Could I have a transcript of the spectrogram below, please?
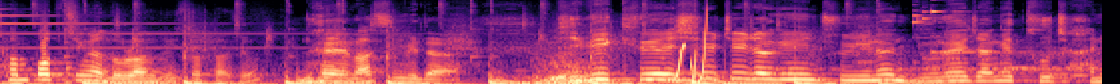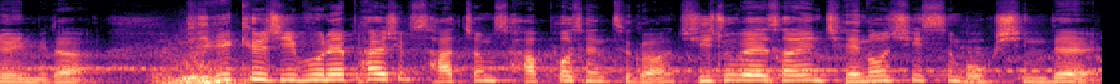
편법 증여 논란도 있었다죠? 네, 맞습니다. BBQ의 실질적인 주인은 윤 회장의 두 자녀입니다. BBQ 지분의 84.4%가 지주회사인 제너시스 몫인데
